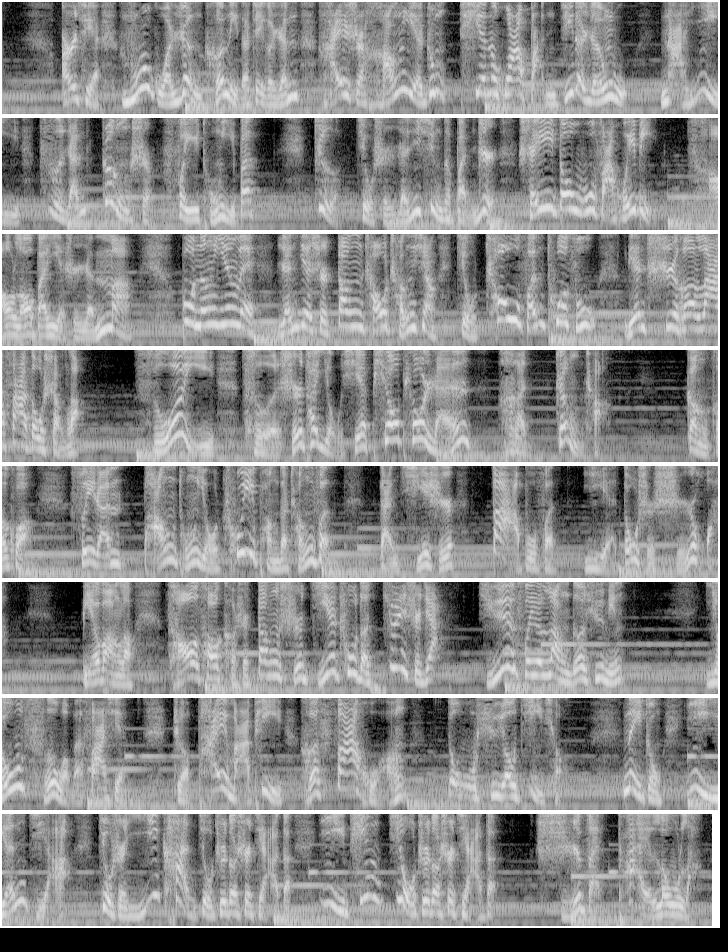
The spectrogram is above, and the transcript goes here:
而且，如果认可你的这个人还是行业中天花板级的人物，那意义自然更是非同一般。这就是人性的本质，谁都无法回避。曹老板也是人嘛，不能因为人家是当朝丞相就超凡脱俗，连吃喝拉撒都省了。所以此时他有些飘飘然，很正常。更何况，虽然庞统有吹捧的成分，但其实大部分也都是实话。别忘了，曹操可是当时杰出的军事家，绝非浪得虚名。由此我们发现，这拍马屁和撒谎都需要技巧。那种一眼假，就是一看就知道是假的，一听就知道是假的，实在太 low 了。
